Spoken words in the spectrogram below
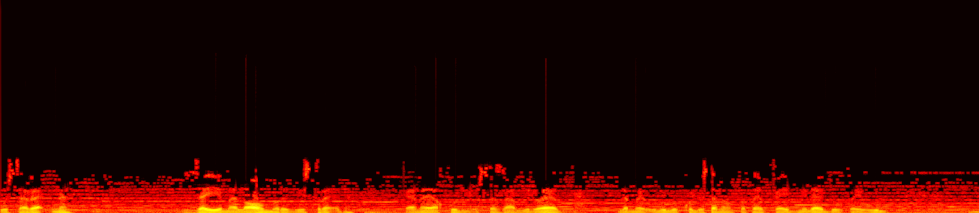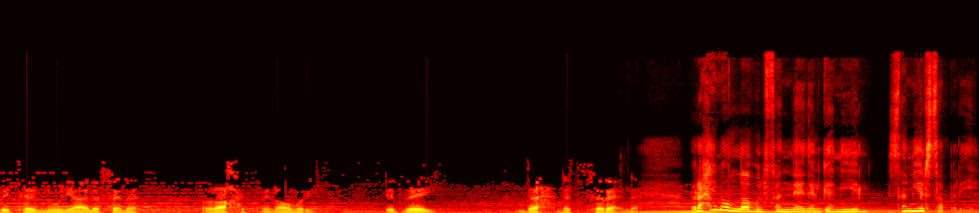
وسرقنا زي ما العمر بيسرقنا. كان يقول الأستاذ عبد الوهاب لما يقولوا له كل سنة وأنت طيب في عيد ميلاده فيقول بتهنوني على سنة راحت من عمري. إزاي؟ ده إحنا اتسرقنا رحم الله الفنان الجميل سمير صبري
